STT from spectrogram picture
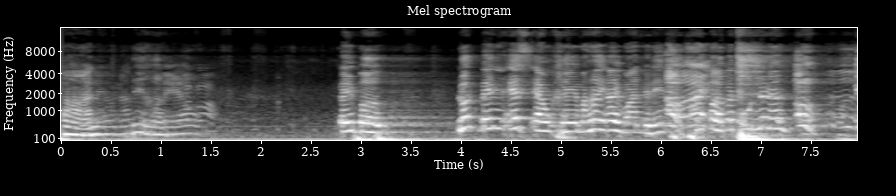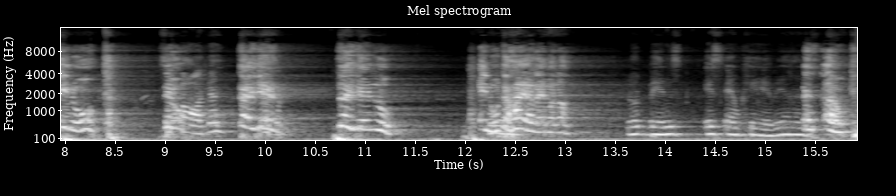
ทหารแล้วนะนี่ตัวค่ะแล้ว ไปเบิกรถเบนซ์ SLK มาให้ไอ้วันเดี๋ยวนี้เอ้าให้เปิดประทุนด้วยนะเออไอ้หนูสเดี๋ยวปอร์ตนะใจเย็นใจเย็นลูกไอ้หนูจะให้อะไรมันนะรถเบนซ์ SLK ไม่ใช่ SLK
